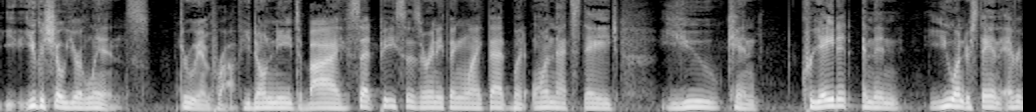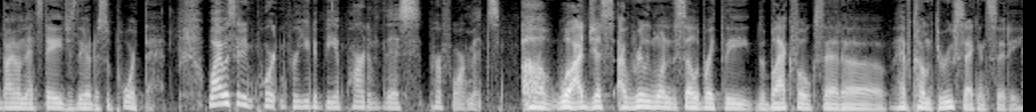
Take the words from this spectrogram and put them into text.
You, you can show your lens through improv. You don't need to buy set pieces or anything like that, but on that stage, you can create it and then you understand that everybody on that stage is there to support that. Why was it important for you to be a part of this performance? Uh, well, I just I really wanted to celebrate the the black folks that uh, have come through Second City.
